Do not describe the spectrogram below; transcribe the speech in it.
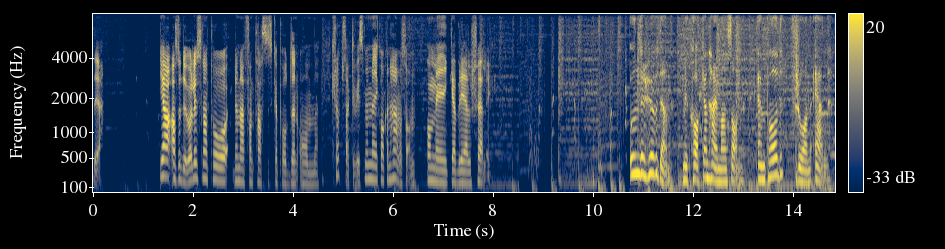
det. Ja, alltså du har lyssnat på den här fantastiska podden om kroppsaktivism med mig, Kakan Hermansson. Och mig, Gabrielle Schellig. Under huden med Kakan Hermansson. En podd från L.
